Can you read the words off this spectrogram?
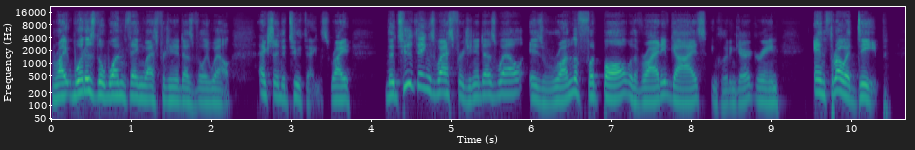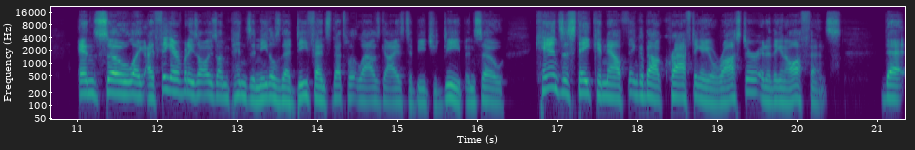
Right? What is the one thing West Virginia does really well? Actually, the two things, right? The two things West Virginia does well is run the football with a variety of guys, including Garrett Greene, and throw it deep. And so, like, I think everybody's always on pins and needles that defense. That's what allows guys to beat you deep. And so, Kansas State can now think about crafting a roster and I think an offense that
